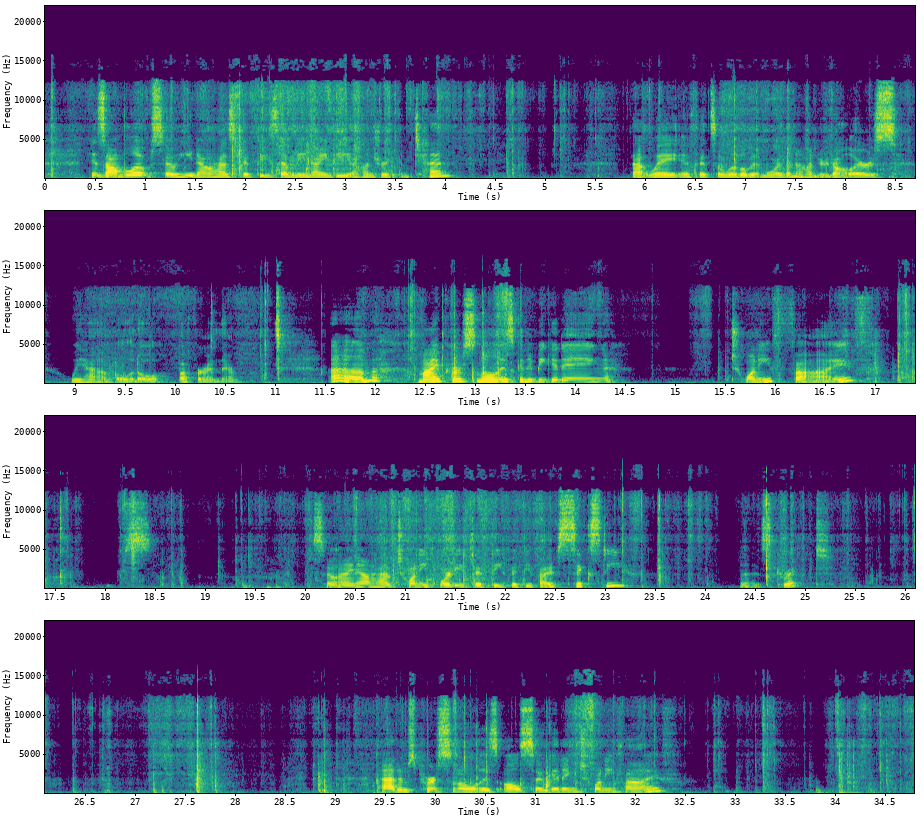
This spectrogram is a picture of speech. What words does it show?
his envelope. So he now has 50, 70, 90, 110. That way, if it's a little bit more than $100, we have a little buffer in there. Um, my personal is going to be getting 25. Oops. So I now have 20, 40, 50, 55, 60. That is correct. Adam's personal is also getting 25.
